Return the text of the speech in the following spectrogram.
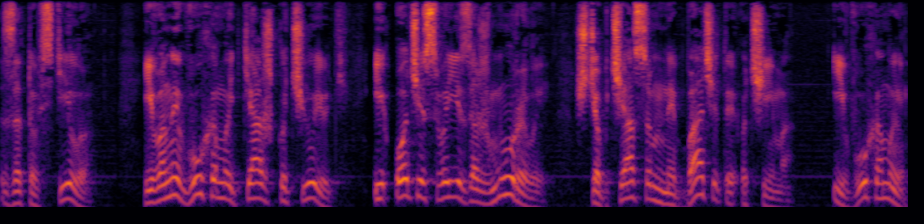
затовстіло, і вони вухами тяжко чують, і очі свої зажмурили, щоб часом не бачити очима, і вухами,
